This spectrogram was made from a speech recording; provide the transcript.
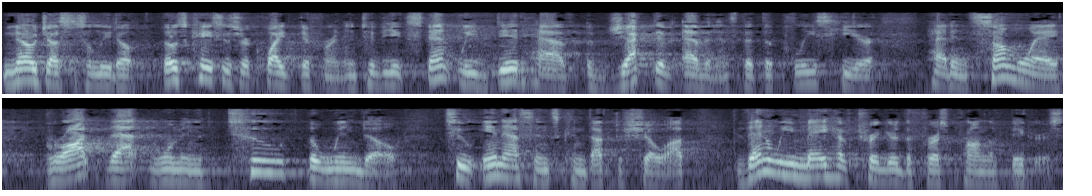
No, Justice Alito. Those cases are quite different. And to the extent we did have objective evidence that the police here had in some way brought that woman to the window to, in essence, conduct a show up, then we may have triggered the first prong of Biggers.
